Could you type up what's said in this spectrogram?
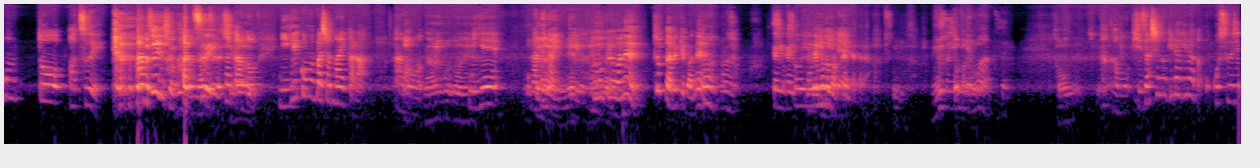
ほんと暑い。暑いでしょ暑い。なんかあの逃げ込む場所ないからあのあなるほどね。逃げられないっていう。東京はねちょっと歩けばね、うんうん。そういう建物ばっ意味でかりだからそういう意味でも暑いなんかもう日差しのギラギラがここ数日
